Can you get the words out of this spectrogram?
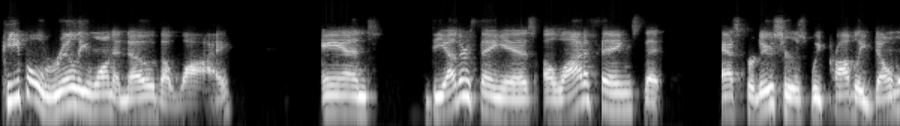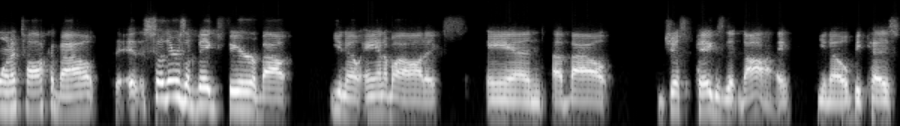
people really want to know the why and the other thing is a lot of things that as producers we probably don't want to talk about. So there's a big fear about, you know, antibiotics and about just pigs that die, you know, because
